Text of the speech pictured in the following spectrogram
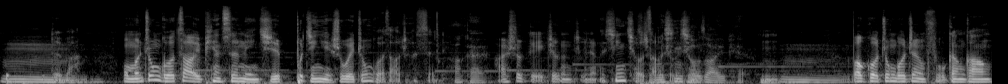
嗯，对吧？我们中国造一片森林，其实不仅仅是为中国造这个森林，？OK，而是给这个整个星球造整个星。球造一片，嗯嗯包括中国政府刚刚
